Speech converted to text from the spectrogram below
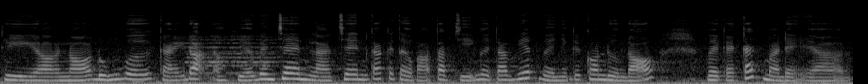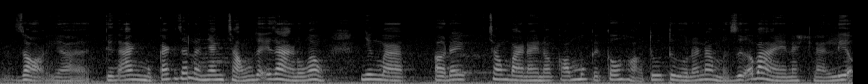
Thì uh, nó đúng với cái đoạn ở phía bên trên là trên các cái tờ báo tạp chí người ta viết về những cái con đường đó về cái cách mà để uh, giỏi uh, tiếng Anh một cách rất là nhanh chóng dễ dàng đúng không? Nhưng mà ở đây trong bài này nó có một cái câu hỏi tu từ nó nằm ở giữa bài này này là liệu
